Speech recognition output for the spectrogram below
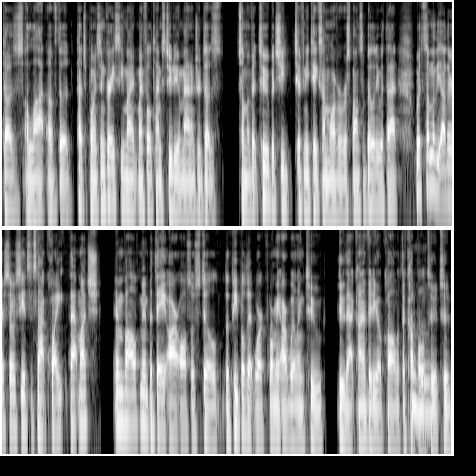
does a lot of the touch points. And Gracie, my, my full time studio manager, does some of it too. But she, Tiffany, takes on more of a responsibility with that. With some of the other associates, it's not quite that much involvement, but they are also still the people that work for me are willing to do that kind of video call with the couple Mhm. to to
